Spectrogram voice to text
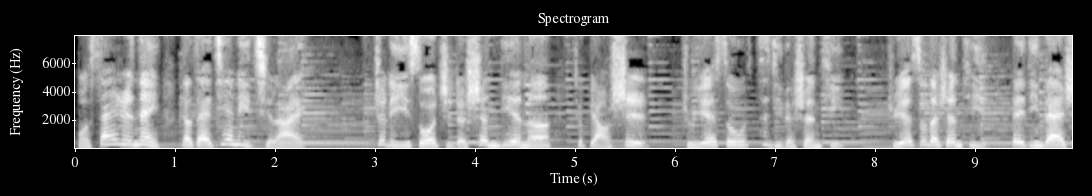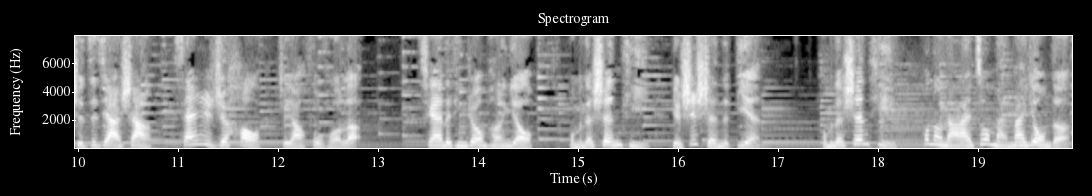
我三日内要再建立起来。”这里所指的圣殿呢，就表示主耶稣自己的身体。主耶稣的身体被钉在十字架上，三日之后就要复活了。亲爱的听众朋友，我们的身体也是神的殿，我们的身体不能拿来做买卖用的，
